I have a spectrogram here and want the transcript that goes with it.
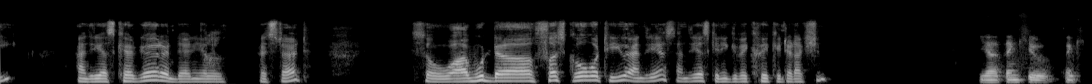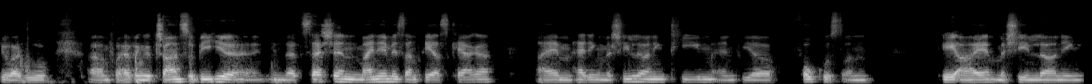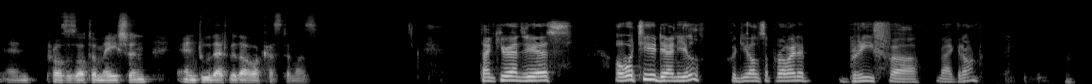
Andreas Kerger and Daniel Redstad. So I would uh, first go over to you, Andreas. Andreas, can you give a quick introduction? Yeah, thank you. Thank you, Raghu, um, for having the chance to be here in that session. My name is Andreas Kerger. I'm heading a machine learning team, and we are focused on AI, machine learning, and process automation, and do that with our customers. Thank you, Andreas. Over to you, Daniel. Could you also provide a brief uh, background?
